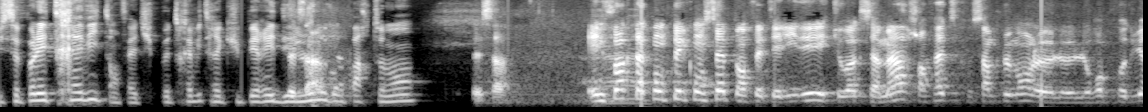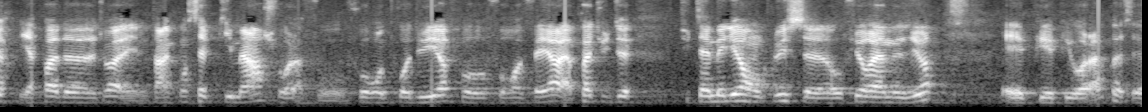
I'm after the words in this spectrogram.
ça peut aller très vite en fait. Tu peux très vite récupérer des lots d'appartements. C'est ça. Et une fois que tu as compris le concept en fait et l'idée et que tu vois que ça marche, en fait, il faut simplement le, reproduire. Il n'y a pas de, tu vois, as un concept qui marche, voilà, faut, faut reproduire, faut, faut refaire. Et après, tu t'améliores en plus euh, au fur et à mesure. Et puis, et puis voilà, c'est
